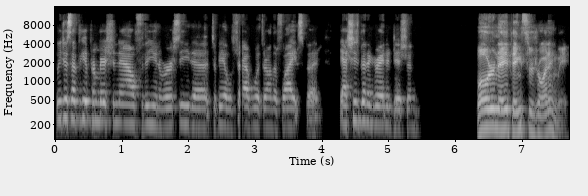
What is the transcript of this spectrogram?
we just have to get permission now for the university to to be able to travel with her on the flights. But yeah, she's been a great addition. Well, Renee, thanks for joining me.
